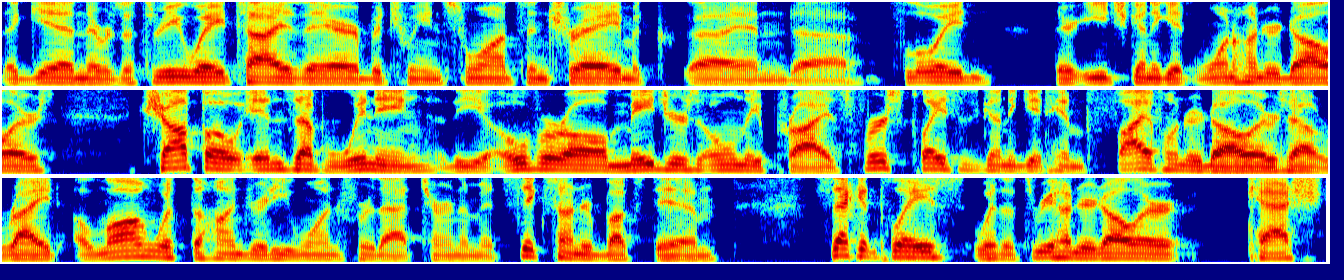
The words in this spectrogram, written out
again. There was a three-way tie there between Swanson, Trey, uh, and uh, Floyd. They're each going to get one hundred dollars. Chapo ends up winning the overall majors only prize. First place is going to get him $500 outright, along with the 100 he won for that tournament, 600 bucks to him. Second place with a $300 cash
